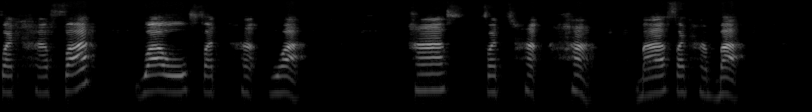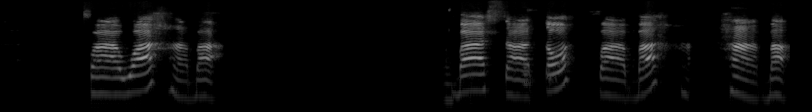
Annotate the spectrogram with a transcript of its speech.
فتحة fa Wow fatha wa. Ha fatha ha. Ba fatha ba. Fa wa ha ba. Ba sa to fa ba ha ba.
